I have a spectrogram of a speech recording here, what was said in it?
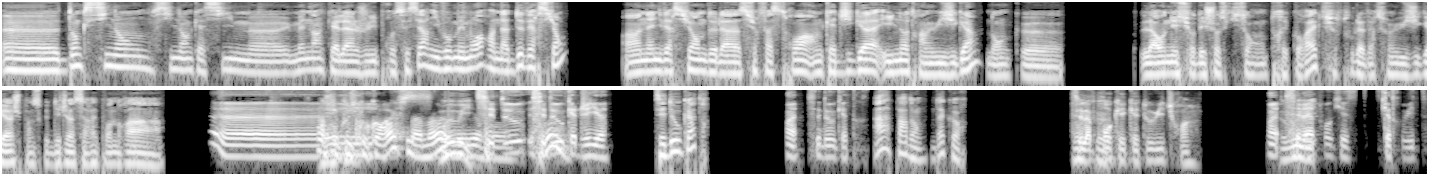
Euh, donc sinon, sinon Cassim, euh, maintenant qu'elle a un joli processeur, niveau mémoire, on a deux versions. On a une version de la Surface 3 en 4 Go et une autre en 8 Go. Donc euh, là, on est sur des choses qui sont très correctes. Surtout la version 8 Go, je pense que déjà ça répondra. Euh... Ah, c'est plus que correct, même. Hein, oui, oui. C'est 2 c'est ou 4 Go. C'est 2 ou 4 Ouais, c'est 2 ou 4. Ah, pardon, d'accord. C'est la Pro qui est 4 ou 8, je crois. Ouais, c'est la Pro qui est 4 ou 8.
